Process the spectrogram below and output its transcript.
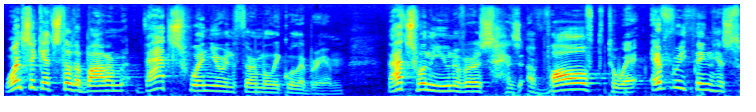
Once it gets to the bottom, that's when you're in thermal equilibrium. That's when the universe has evolved to where everything has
